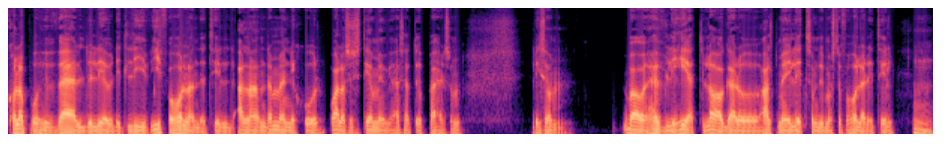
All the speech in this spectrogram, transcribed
Kolla på hur väl du lever ditt liv i förhållande till alla andra människor och alla systemen vi har satt upp här som liksom bara hövlighet, lagar och allt möjligt som du måste förhålla dig till. Mm.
